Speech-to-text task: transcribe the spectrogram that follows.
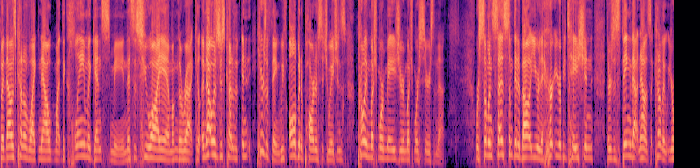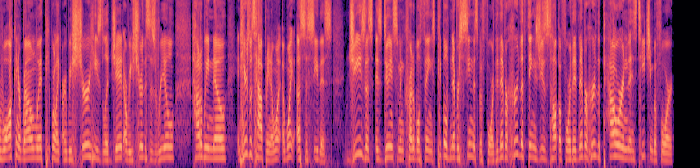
but that was kind of like now my, the claim against me, and this is who I am. I'm the rat killer, and that was just kind of. And here's the thing: we've all been a part of situations, probably much more major, much more serious than that where someone says something about you or they hurt your reputation. There's this thing that now it's kind of like you're walking around with. People are like, Are we sure he's legit? Are we sure this is real? How do we know? And here's what's happening. I want, I want us to see this. Jesus is doing some incredible things. People have never seen this before. They've never heard the things Jesus taught before. They've never heard the power in his teaching before.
